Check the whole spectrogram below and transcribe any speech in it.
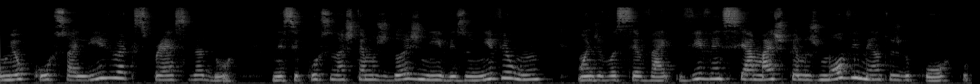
o meu curso Alívio Express da Dor Nesse curso nós temos dois níveis, o nível 1, onde você vai vivenciar mais pelos movimentos do corpo,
